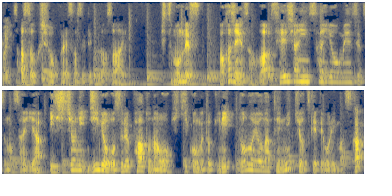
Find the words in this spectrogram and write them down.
はい。早速紹介させてください。質問です。若新さんは正社員採用面接の際や一緒に事業をするパートナーを引き込むときにどのような点に気をつけておりますか？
